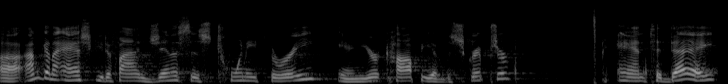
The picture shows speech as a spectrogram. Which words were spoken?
Uh, I'm going to ask you to find Genesis 23 in your copy of the scripture. And today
